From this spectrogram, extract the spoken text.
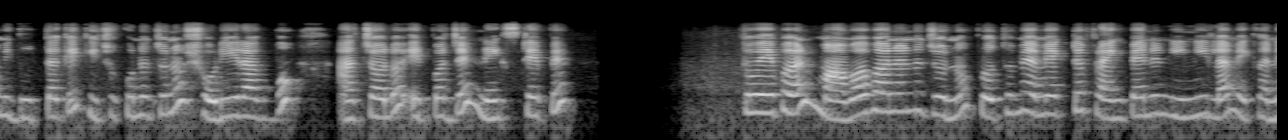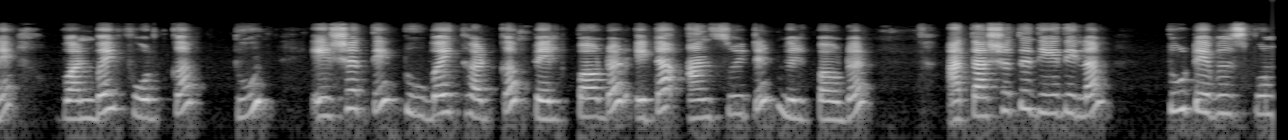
আমি দুধটাকে কিছুক্ষণের জন্য সরিয়ে রাখব। আর চলো এরপর যাই নেক্সট স্টেপে তো এবার মাওয়া বানানোর জন্য প্রথমে আমি একটা ফ্রাইং প্যানে নিয়ে নিলাম এখানে ওয়ান বাই ফোর্থ কাপ দুধ। এর সাথে two by third cup milk powder এটা আনসুইটেড মিল্ক পাউডার আর তার সাথে দিয়ে দিলাম টু টেবিল স্পুন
